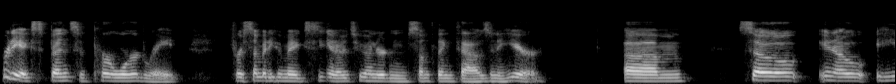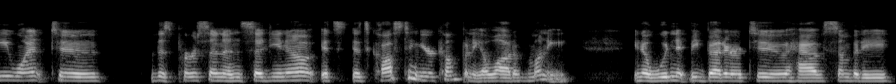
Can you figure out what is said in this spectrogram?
pretty expensive per word rate for somebody who makes, you know, 200 and something thousand a year. Um, so, you know, he went to this person and said, you know, it's it's costing your company a lot of money. You know, wouldn't it be better to have somebody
